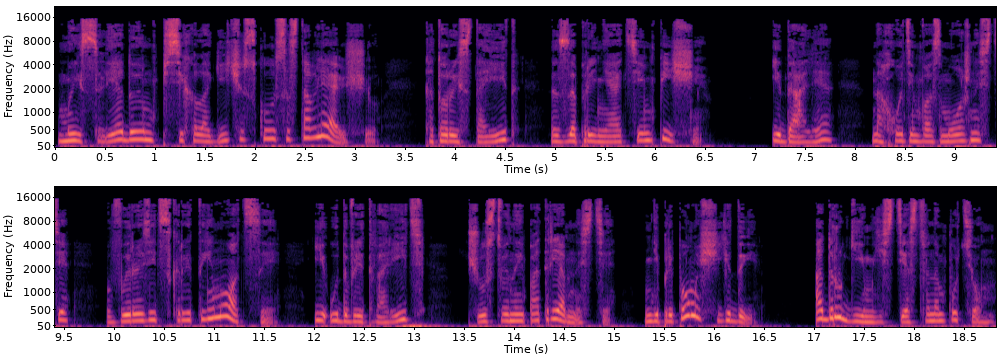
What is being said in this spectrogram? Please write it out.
мы исследуем психологическую составляющую, которая стоит за принятием пищи. И далее находим возможности выразить скрытые эмоции и удовлетворить чувственные потребности не при помощи еды, а другим естественным путем.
